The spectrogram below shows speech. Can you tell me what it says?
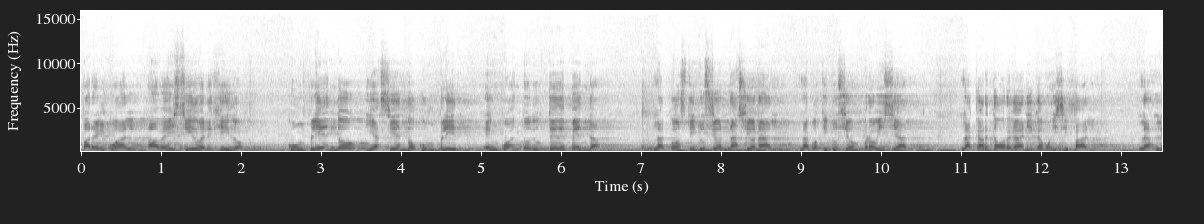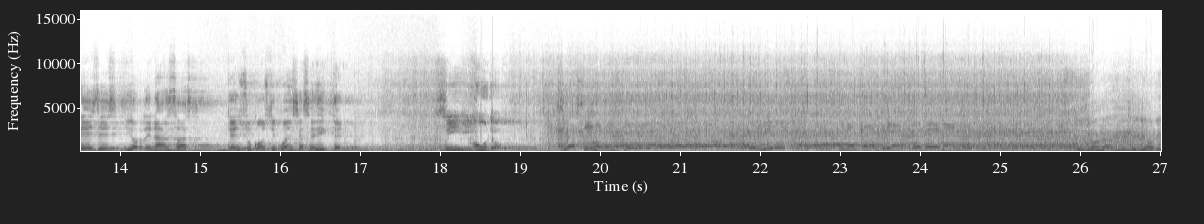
para el cual habéis sido elegido, cumpliendo y haciendo cumplir en cuanto de usted dependa la Constitución Nacional, la Constitución Provincial, la Carta Orgánica Municipal, las leyes y ordenanzas que en su consecuencia se dicten. Sí, juro. Si así no lo que Dios y la patria os lo demanden. Señoras y señores,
